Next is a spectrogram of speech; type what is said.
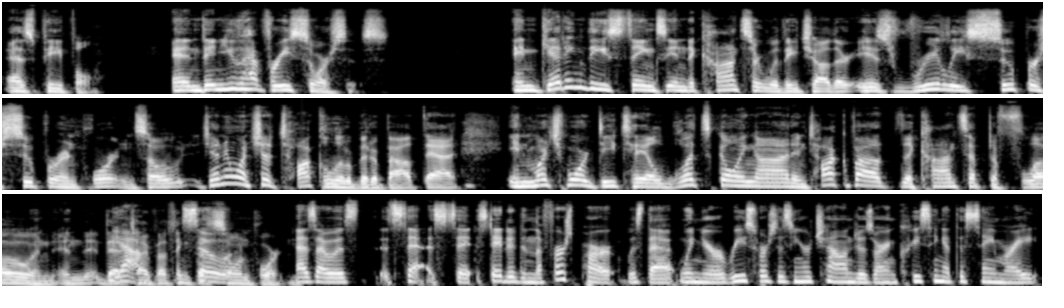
as people. And then you have resources. And getting these things into concert with each other is really super, super important. So, Jenny, I want you to talk a little bit about that in much more detail. What's going on, and talk about the concept of flow and, and that Yeah. type. I think that's So, so important. As I was sa- stated in the first part, was that when your resources and your challenges are increasing at the same rate,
